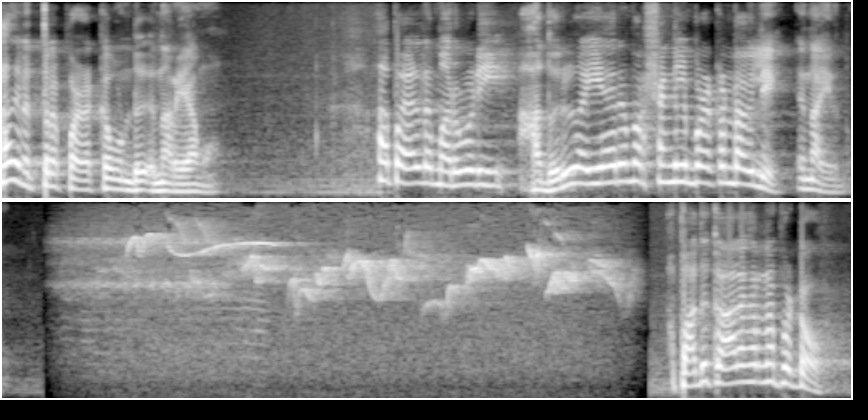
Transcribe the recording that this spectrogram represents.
അതിനെത്ര പഴക്കമുണ്ട് എന്നറിയാമോ? അപ്പോൾ അയാളുടെ മറുപടി അതൊരു അയ്യായിരം വർഷമെങ്കിലും പഴക്കമുണ്ടാവില്ലേ? എന്നായിരുന്നു. അപ്പം അത് കാലഹരണപ്പെട്ടോ?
